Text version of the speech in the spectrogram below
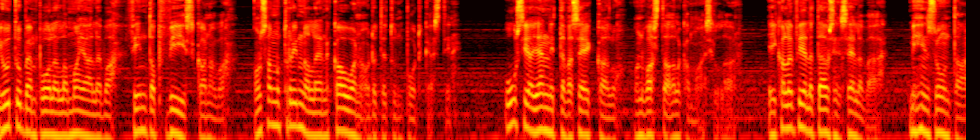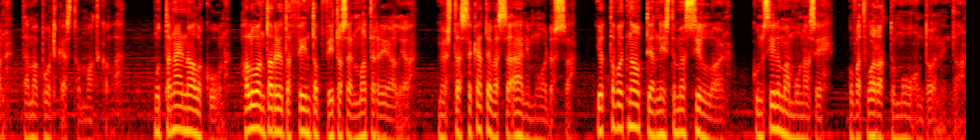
YouTuben puolella majaileva FinTop 5-kanava on saanut rinnalleen kauan odotetun podcastin. Uusi ja jännittävä seikkailu on vasta alkamaisillaan. Eikä ole vielä täysin selvää, mihin suuntaan tämä podcast on matkalla. Mutta näin alkuun haluan tarjota FinTop 5 materiaalia myös tässä kätevässä äänimuodossa, jotta voit nauttia niistä myös silloin, kun silmämunasi ovat varattu muuhun toimintaan.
